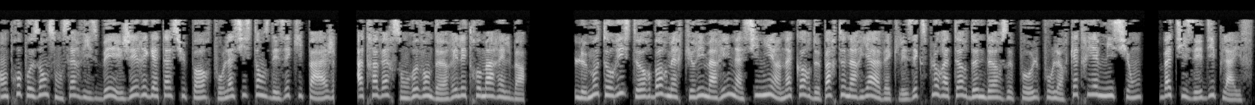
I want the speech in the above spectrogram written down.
en proposant son service B&G Regatta Support pour l'assistance des équipages, à travers son revendeur Electromar Elba. Le motoriste hors-bord Mercury Marine a signé un accord de partenariat avec les explorateurs d'Under the Pole pour leur quatrième mission, baptisée Deep Life.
